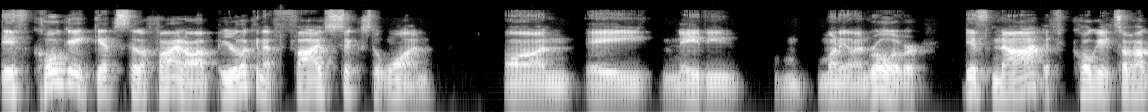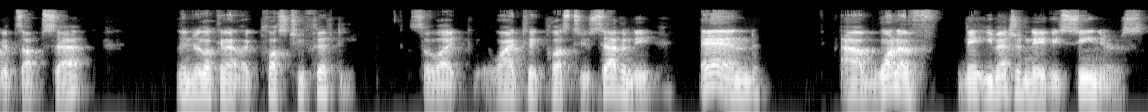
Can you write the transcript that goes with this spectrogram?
if Colgate gets to the final, you're looking at five, six to one on a Navy money line rollover. If not, if Colgate somehow gets upset, then you're looking at like plus 250. So like why take plus 270? And uh, one of you mentioned Navy seniors,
